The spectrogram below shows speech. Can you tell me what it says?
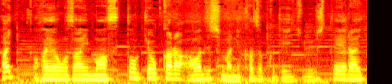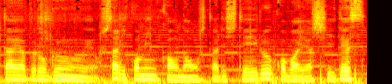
はい、おはようございます。東京から淡路島に家族で移住して、ライターやブログ運営をしたり、古民家を直したりしている小林です。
